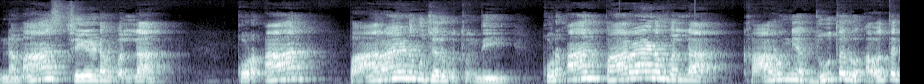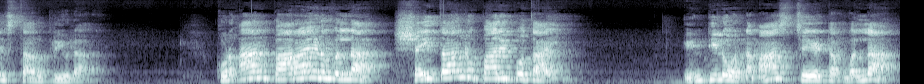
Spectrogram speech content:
నమాజ్ చేయడం వల్ల ఖుర్ఆన్ పారాయణము జరుగుతుంది. ఖుర్ఆన్ పారాయణం వల్ల కారుణ్య దూతలు అవతరిస్తారు ప్రియులారా. ఖుర్ఆన్ పారాయణం వల్ల శైతాన్లు పారిపోతాయి. ఇంటిలో నమాజ్ చేయటం వల్ల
